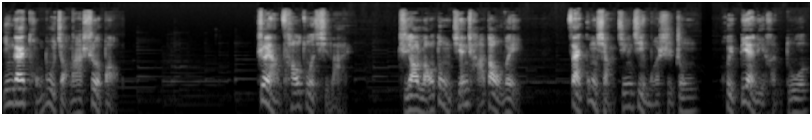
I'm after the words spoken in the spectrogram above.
应该同步缴纳社保。这样操作起来，只要劳动监察到位，在共享经济模式中会便利很多。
